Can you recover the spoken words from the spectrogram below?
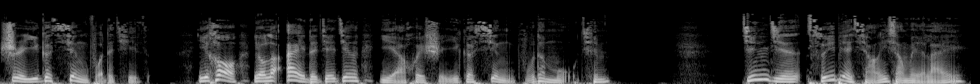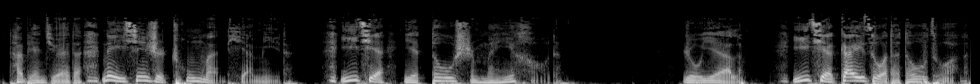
是一个幸福的妻子。以后有了爱的结晶，也会是一个幸福的母亲。仅仅随便想一想未来，他便觉得内心是充满甜蜜的，一切也都是美好的。入夜了，一切该做的都做了。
